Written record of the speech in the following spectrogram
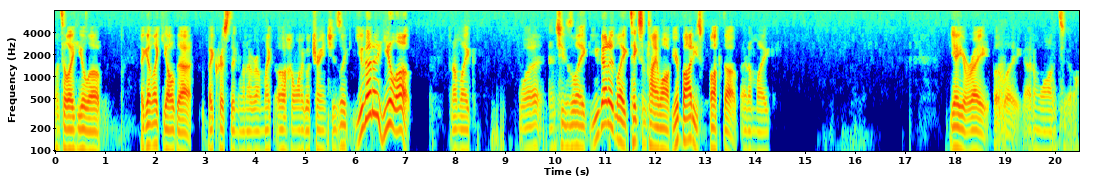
until I heal up. I get like yelled at by Kristen whenever I'm like, "Oh, I want to go train." She's like, "You gotta heal up," and I'm like, "What?" And she's like, "You gotta like take some time off. Your body's fucked up." And I'm like, "Yeah, you're right, but like, I don't want to."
